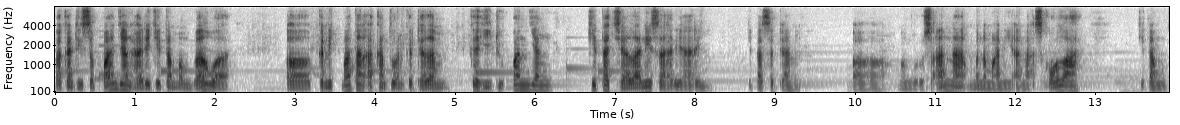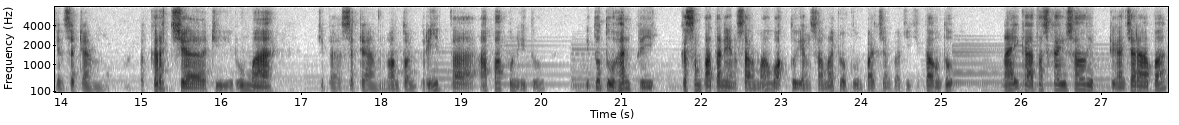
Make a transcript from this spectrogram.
bahkan di sepanjang hari kita membawa uh, kenikmatan akan Tuhan ke dalam kehidupan yang kita jalani sehari-hari. Kita sedang uh, mengurus anak, menemani anak sekolah, kita mungkin sedang bekerja di rumah, kita sedang nonton berita, apa pun itu, itu Tuhan beri kesempatan yang sama, waktu yang sama 24 jam bagi kita untuk naik ke atas kayu salib. Dengan cara apa?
